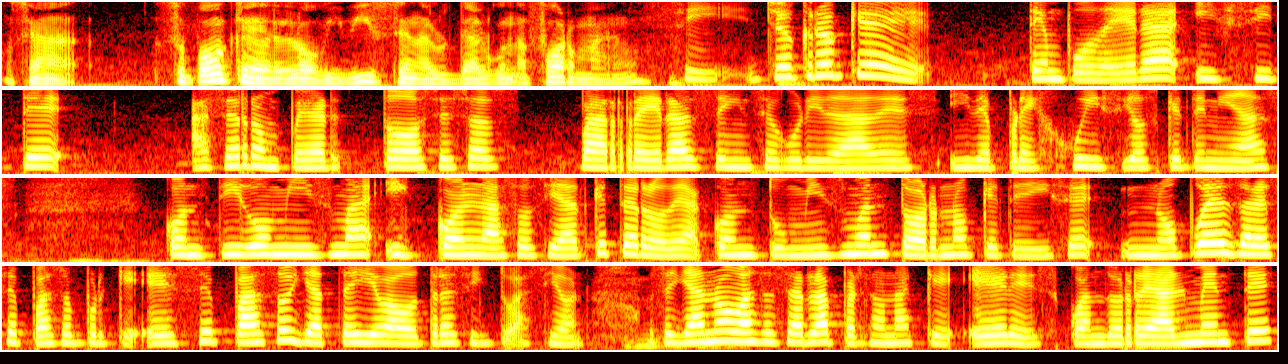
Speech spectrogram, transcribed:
O sea, supongo que lo viviste de alguna forma. Sí, yo creo que te empodera y sí te hace romper todas esas barreras de inseguridades y de prejuicios que tenías contigo misma y con la sociedad que te rodea, con tu mismo entorno que te dice, no puedes dar ese paso porque ese paso ya te lleva a otra situación. O sea, ya no vas a ser la persona que eres, cuando realmente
